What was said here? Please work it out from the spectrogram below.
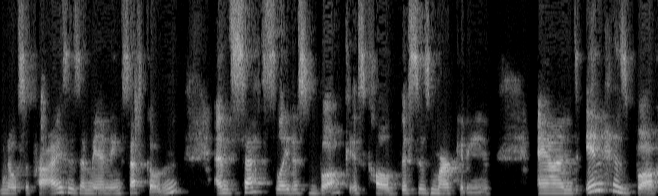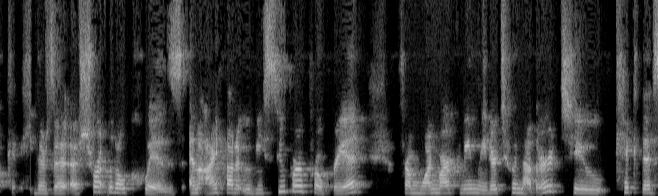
no surprise, is a man named Seth Godin. And Seth's latest book is called This is Marketing. And in his book, there's a, a, short little quiz, and I thought it would be super appropriate from one marketing leader to another to kick this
